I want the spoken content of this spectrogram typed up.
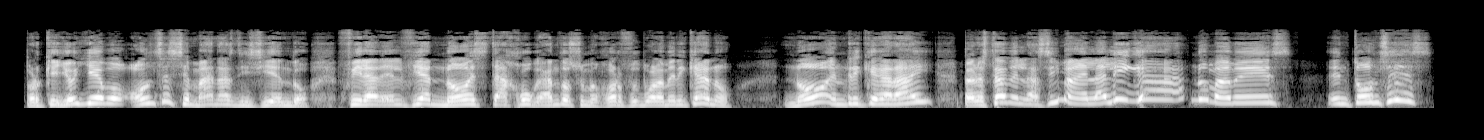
Porque yo llevo 11 semanas diciendo, Filadelfia no está jugando su mejor fútbol americano. No, Enrique Garay, pero están en la cima de la liga, no mames. Entonces,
